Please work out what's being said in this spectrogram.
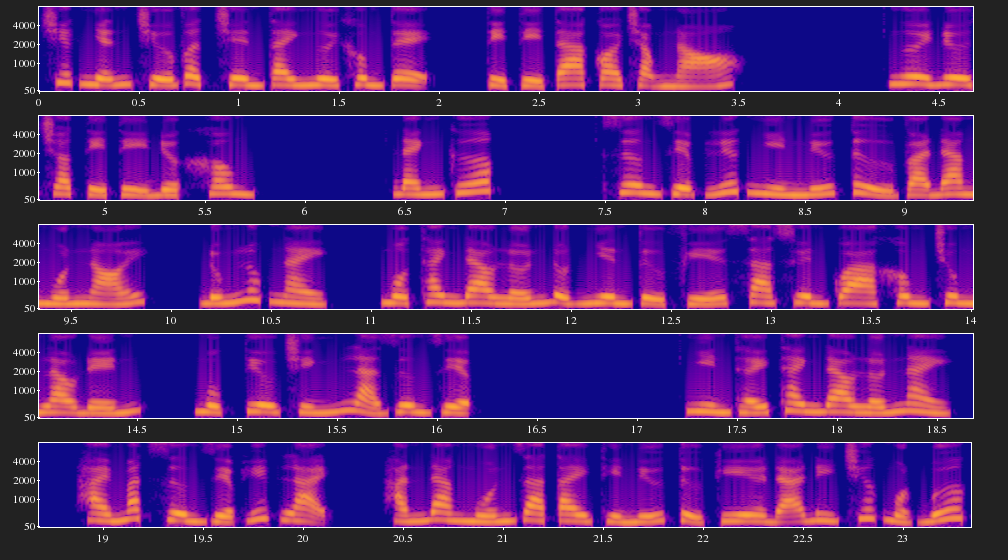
chiếc nhẫn chứa vật trên tay ngươi không tệ, tỷ tỷ ta coi trọng nó. Ngươi đưa cho tỷ tỷ được không? Đánh cướp. Dương Diệp liếc nhìn nữ tử và đang muốn nói, đúng lúc này, một thanh đao lớn đột nhiên từ phía xa xuyên qua không trung lao đến, mục tiêu chính là Dương Diệp. Nhìn thấy thanh đao lớn này, hai mắt Dương Diệp híp lại, hắn đang muốn ra tay thì nữ tử kia đã đi trước một bước,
